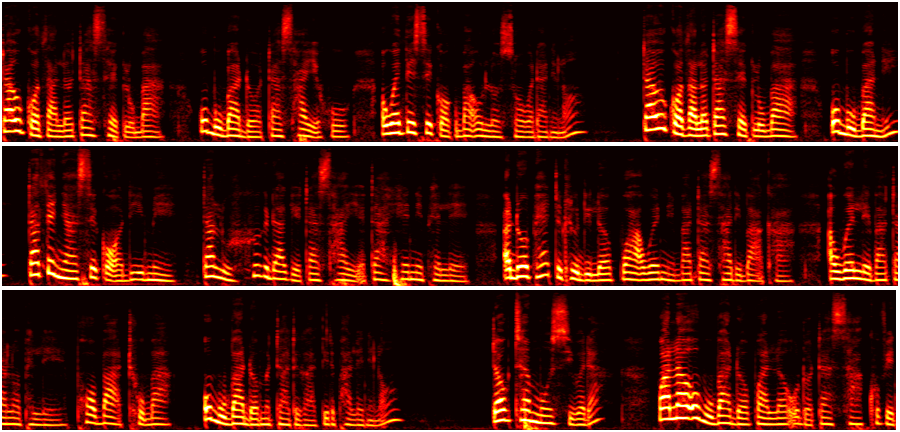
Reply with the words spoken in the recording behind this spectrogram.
တာဥကောသာလတာဆက်ကလိုပါအိုဘူဘာတော့တာဆိုင်ရခုအဝဲစစ်စစ်ကောကပါအိုလောစောဝဒါနေလောတာဥကောသာလတာဆက်ကလိုပါအိုဘူဘာနေတာသိညာစစ်ကောဒီမင်း တလူခုကဒါကေတဆိုင်အတဟဲနေဖဲလေအဒိုဖဲတကလူဒီလပွာအဝဲနေဘာတဆာဒီဘာခါအဝဲလေဘာတလောဖဲလေဖောဘထိုဘာအဘူဘာတော့မတတကတိတဖလဲနေလောဒေါက်တာမိုစီဝဒါပွာလာအဘူဘာတော့ပွာလာအဒတာဆာကိုဗစ်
